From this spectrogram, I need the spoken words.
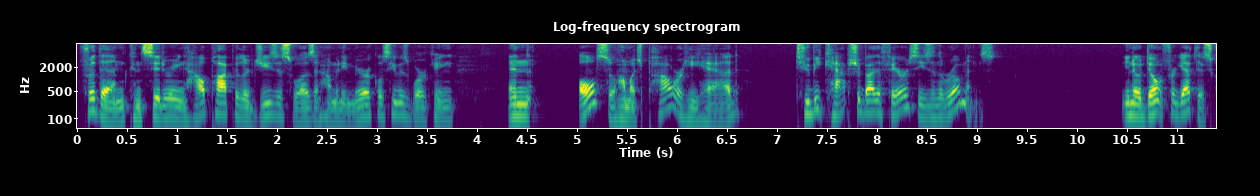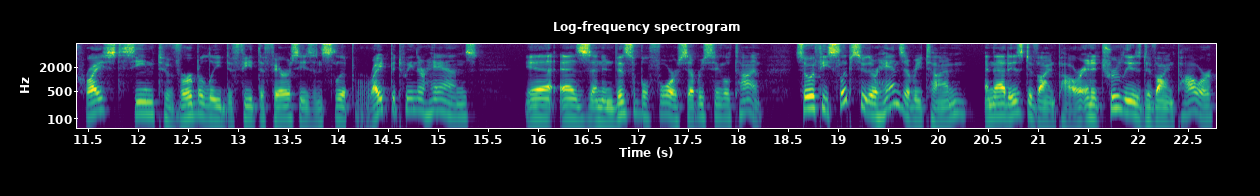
for them, considering how popular Jesus was and how many miracles he was working, and also how much power he had to be captured by the Pharisees and the Romans. You know, don't forget this. Christ seemed to verbally defeat the Pharisees and slip right between their hands eh, as an invincible force every single time. So if he slips through their hands every time, and that is divine power, and it truly is divine power,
